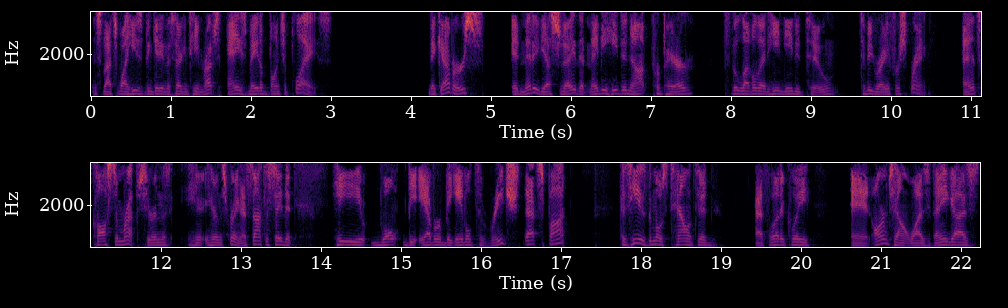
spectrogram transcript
And so that's why he's been getting the second team reps, and he's made a bunch of plays. Nick Evers admitted yesterday that maybe he did not prepare to the level that he needed to to be ready for spring, and it's cost him reps here in the here, here in the spring. That's not to say that he won't be ever be able to reach that spot because he is the most talented athletically and arm talent wise of any guys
